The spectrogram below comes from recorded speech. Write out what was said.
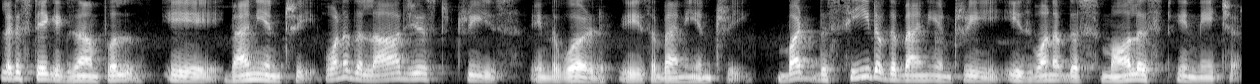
Let us take example a banyan tree. One of the largest trees in the world is a banyan tree. But the seed of the banyan tree is one of the smallest in nature.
